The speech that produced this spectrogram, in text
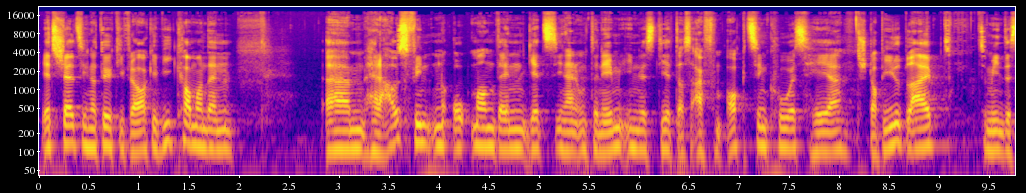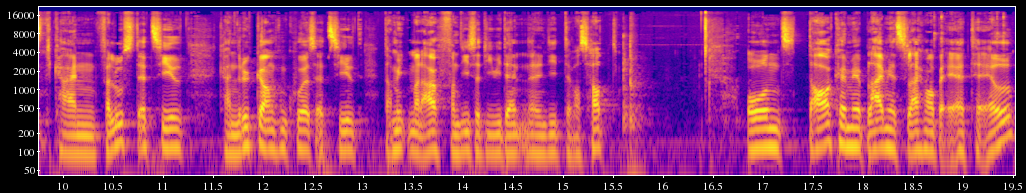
Jetzt stellt sich natürlich die Frage, wie kann man denn ähm, herausfinden, ob man denn jetzt in ein Unternehmen investiert, das auch vom Aktienkurs her stabil bleibt, zumindest keinen Verlust erzielt, keinen Rückgang im Kurs erzielt, damit man auch von dieser Dividendenrendite was hat. Und da können wir bleiben jetzt gleich mal bei RTL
